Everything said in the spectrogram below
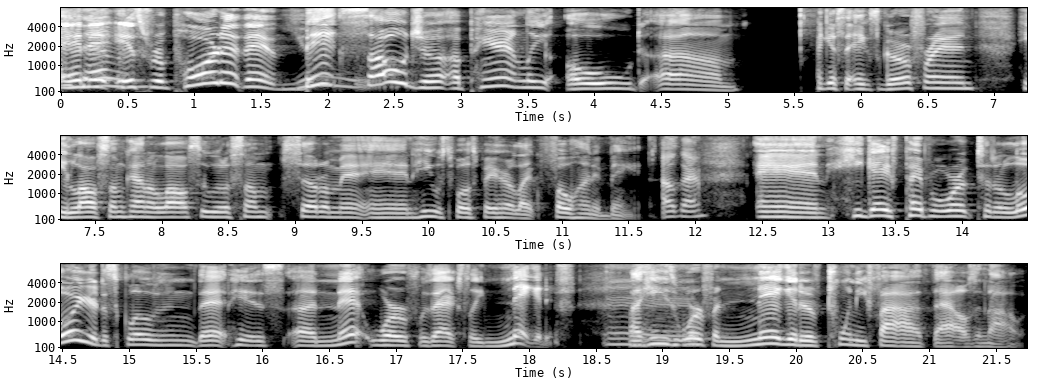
and it, it's reported that You- Big Soulja apparently owed, um, I guess, the ex girlfriend. He lost some kind of lawsuit or some settlement, and he was supposed to pay her like four hundred bands. okay. And he gave paperwork to the lawyer disclosing that his uh, net worth was actually negative. Like he's Mm. worth a negative twenty five thousand dollars.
